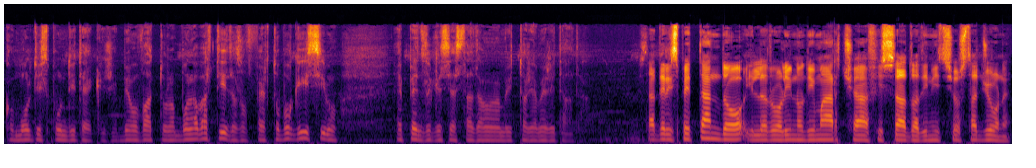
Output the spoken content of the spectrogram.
con molti spunti tecnici. Abbiamo fatto una buona partita, sofferto pochissimo e penso che sia stata una vittoria meritata. State rispettando il ruolino di marcia fissato ad inizio stagione?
